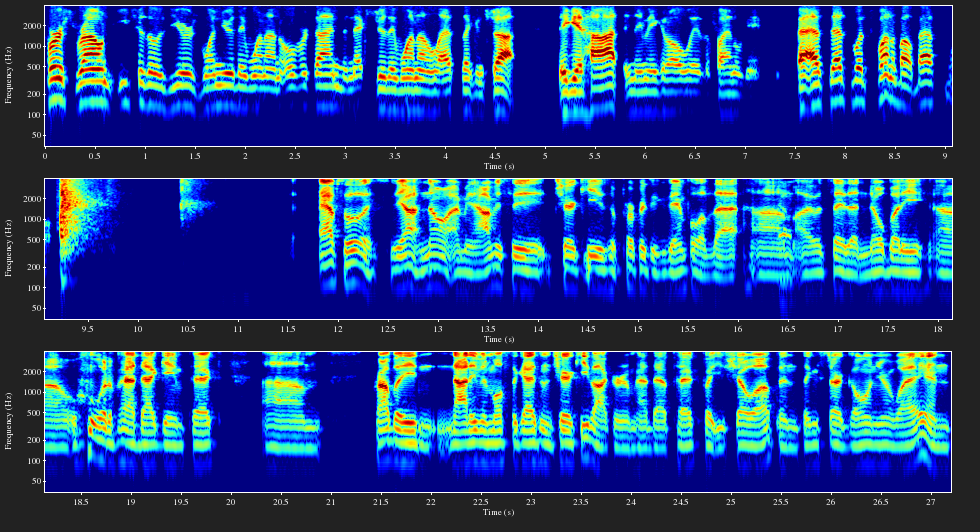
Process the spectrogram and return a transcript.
first round, each of those years, one year they won on overtime, the next year they won on a last second shot. They get hot and they make it all the way to the final game. That's, that's what's fun about basketball. Absolutely. Yeah. No, I mean, obviously, Cherokee is a perfect example of that. Um, I would say that nobody uh, would have had that game picked. Um, probably not even most of the guys in the Cherokee locker room had that pick, but you show up and things start going your way and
